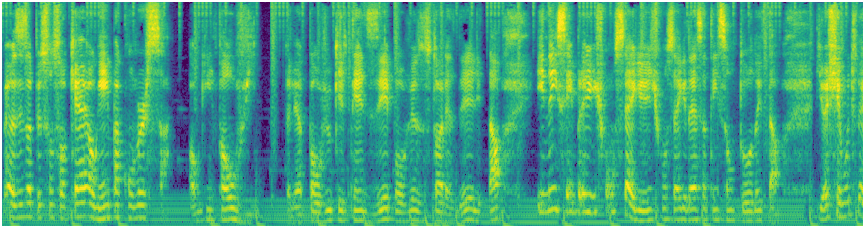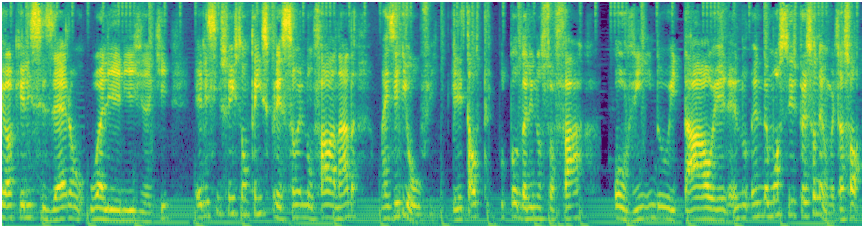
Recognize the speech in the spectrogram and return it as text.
meu, às vezes a pessoa só quer alguém para conversar, alguém para ouvir, tá ligado? Pra ouvir o que ele tem a dizer, pra ouvir as histórias dele e tal. E nem sempre a gente consegue, a gente consegue dar essa atenção toda e tal. E eu achei muito legal que eles fizeram o alienígena aqui. Ele simplesmente não tem expressão, ele não fala nada, mas ele ouve. Ele tá o tempo todo ali no sofá, ouvindo e tal. Ele, ele, não, mostra expressão nenhuma, ele tá só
